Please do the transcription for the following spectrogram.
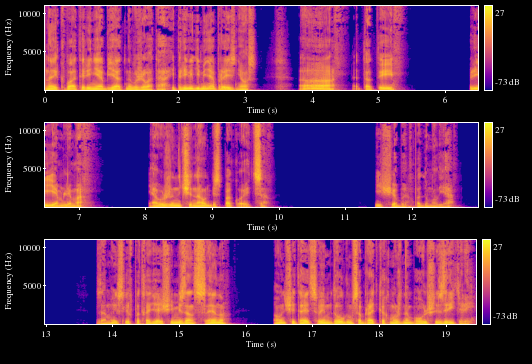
на экваторе необъятного живота, и при виде меня произнес. «А, это ты. Приемлемо. Я уже начинал беспокоиться». «Еще бы», — подумал я. Замыслив подходящую мизансцену, он считает своим долгом собрать как можно больше зрителей.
